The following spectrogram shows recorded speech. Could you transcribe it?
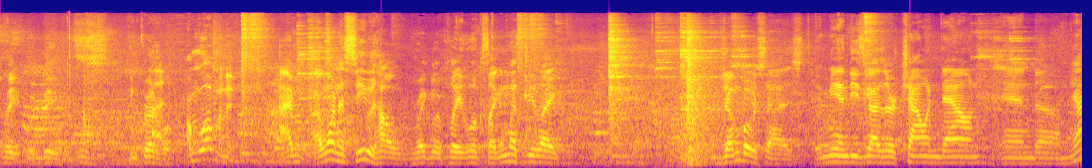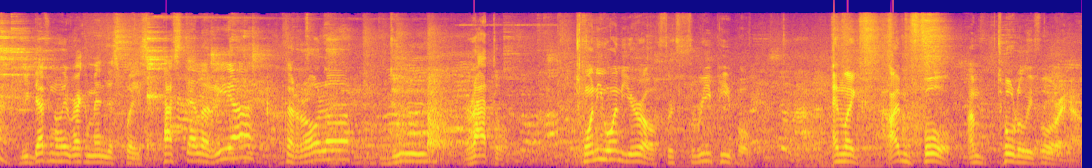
plate would be. This is incredible. I'm loving it. I, I want to see how regular plate looks like. It must be like jumbo sized. Me and these guys are chowing down, and um, yeah, we definitely recommend this place. Pastelaria Perola do Rato. 21 euro for three people. And like, I'm full. I'm totally full right now.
